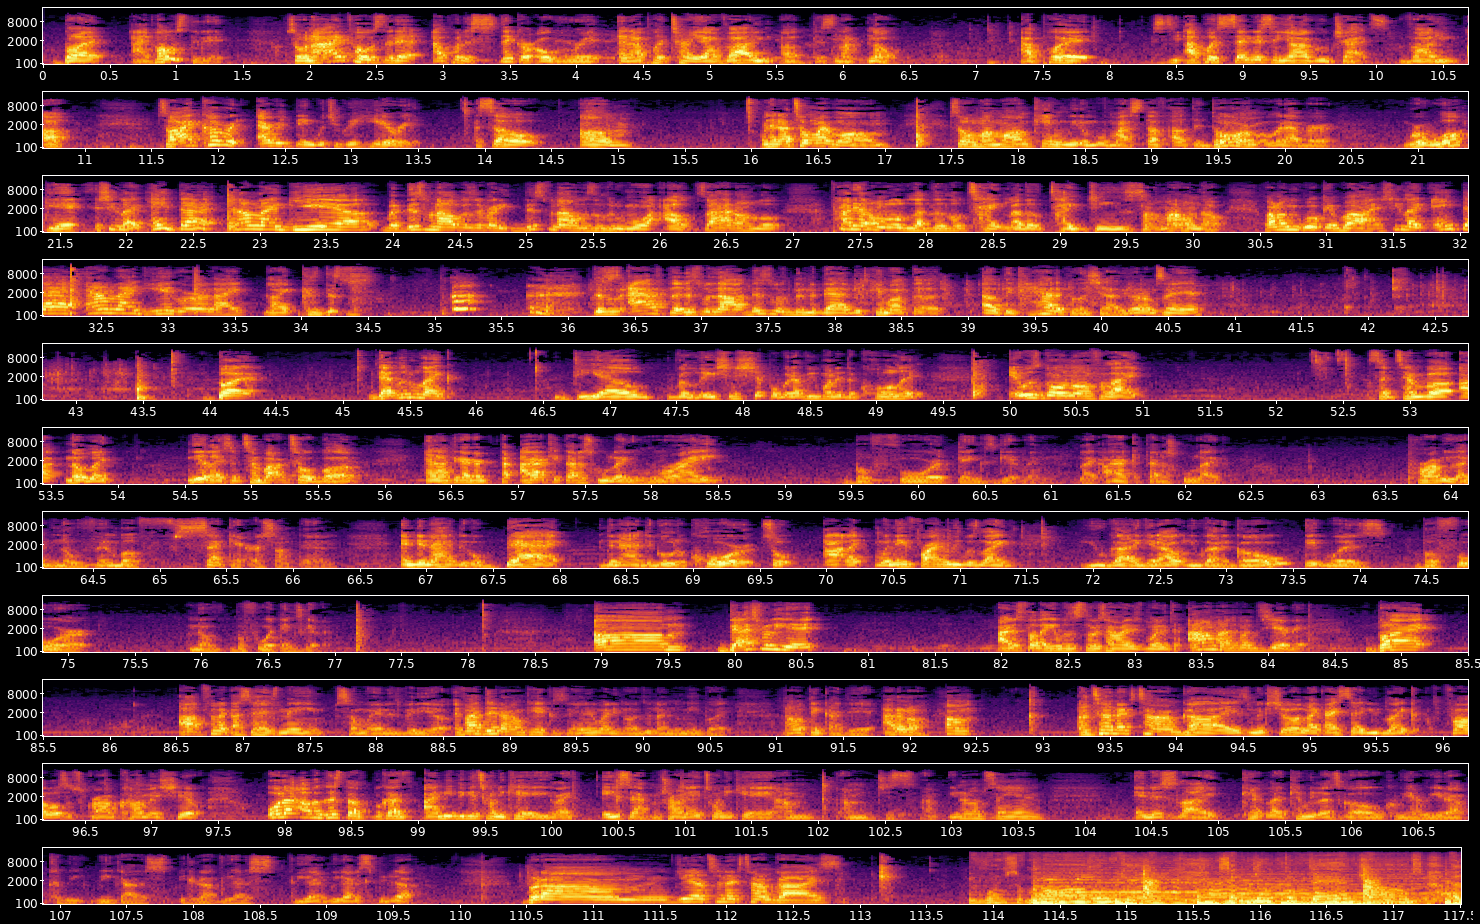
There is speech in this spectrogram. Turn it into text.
but I posted it. So when I posted it, I put a sticker over it and I put turn your volume up. That's not no. I put See, I put send this in y'all group chats volume up. So I covered everything, but you could hear it. So, um, and then I told my mom. So my mom came with me to move my stuff out the dorm or whatever. We're walking, and she like, ain't that? And I'm like, yeah. But this one I was already, this one I was a little more out. So I had on a little, probably had on a little leather, little tight leather, tight jeans or something. I don't know. I don't we walking by, and she like, ain't that? And I'm like, yeah, girl, like, like, cause this this was after. This was not. This was when the bad bitch came out the out the caterpillar shop. You know what I'm saying? But that little like DL relationship or whatever you wanted to call it, it was going on for like September. Uh, no, like yeah, like September, October, and I think I got I got kicked out of school like right before Thanksgiving. Like I got kicked out of school like probably like November second or something, and then I had to go back. Then I had to go to court. So I like when they finally was like, "You got to get out. You got to go." It was before, no, before Thanksgiving. Um, that's really it. I just felt like it was a story time. I just wanted to, I don't know, I just wanted to share it. But, I feel like I said his name somewhere in this video. If I did, I don't care because anybody gonna do nothing to me, but I don't think I did. I don't know. Um, until next time, guys, make sure, like I said, you like, follow, subscribe, comment, share, all that other good stuff because I need to get 20k, like, ASAP. I'm trying to hit 20k. I'm, I'm just, I'm, you know what I'm saying? And it's like, can, like, can we let's go? Can we hurry it up? Can we, we gotta speed it up. We gotta, we gotta, we gotta speed it up. But, um, yeah, until next time, guys. You want some Marvin Gaye.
